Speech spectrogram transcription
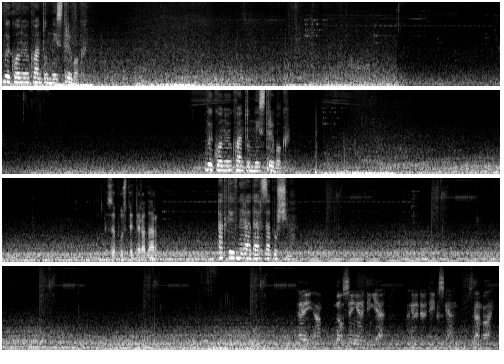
Виконую квантумний стрибок. Виконую квантумний стрибок. Запустити радар. Активний радар запущено. Hey, I'm not seeing anything yet. I'm gonna do a deeper scan. Stand by.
